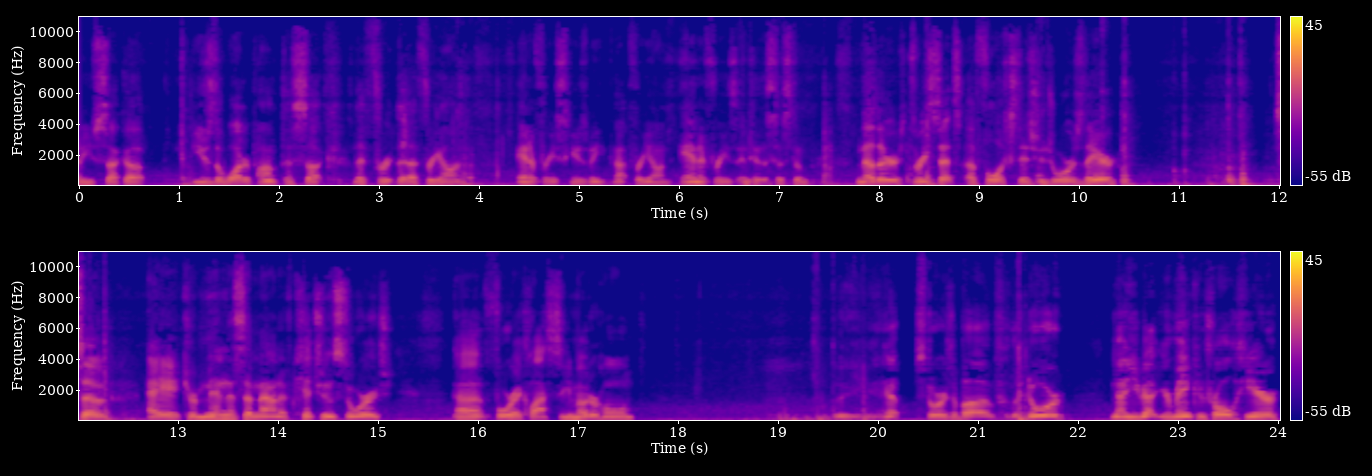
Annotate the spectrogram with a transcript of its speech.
you suck up, use the water pump to suck the, fre the Freon, antifreeze, excuse me, not Freon, antifreeze into the system. Another three sets of full extension drawers there. So a tremendous amount of kitchen storage uh, for a Class C motorhome. Yep, storage above the door. Now you've got your main control here,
